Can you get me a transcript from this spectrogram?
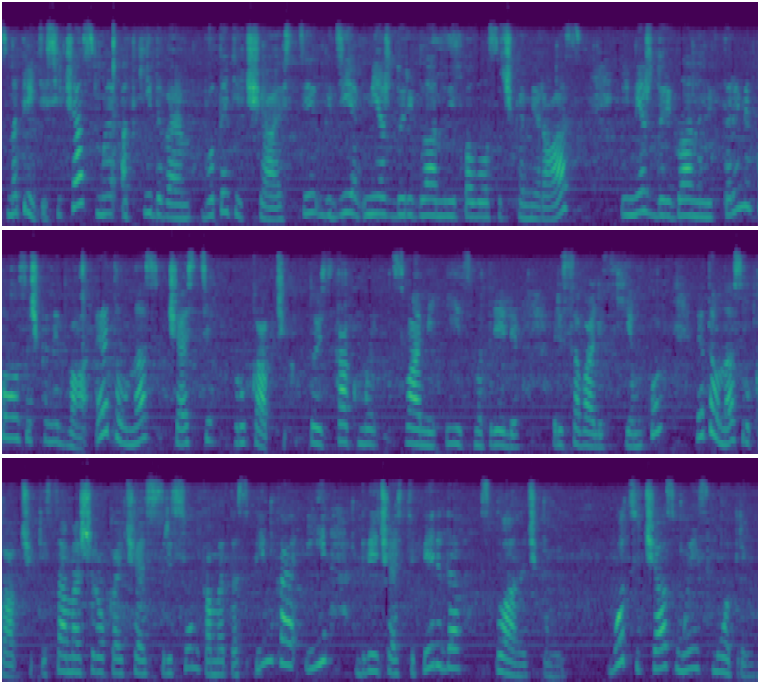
Смотрите, сейчас мы откидываем вот эти части, где между регланными полосочками раз и между регланными вторыми полосочками 2. Это у нас части рукавчиков. То есть, как мы с вами и смотрели, рисовали схемку, это у нас рукавчики. Самая широкая часть с рисунком это спинка и две части переда с планочками. Вот сейчас мы и смотрим.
